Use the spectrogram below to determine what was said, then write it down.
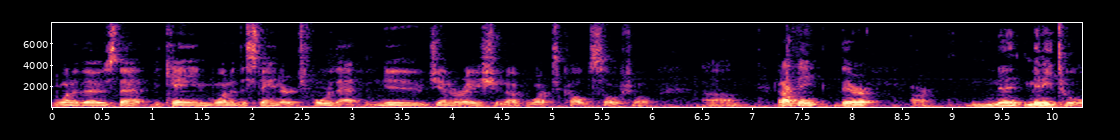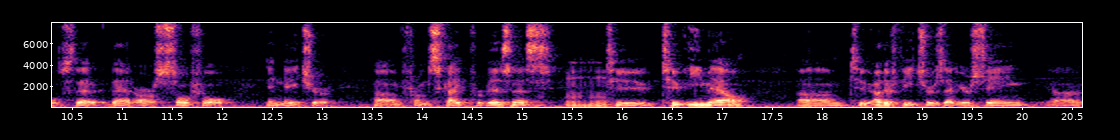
one of those that became one of the standards for that new generation of what's called social. Um, but I think there are many tools that, that are social in nature um, from Skype for Business mm-hmm. to to email um, to other features that you're seeing uh,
